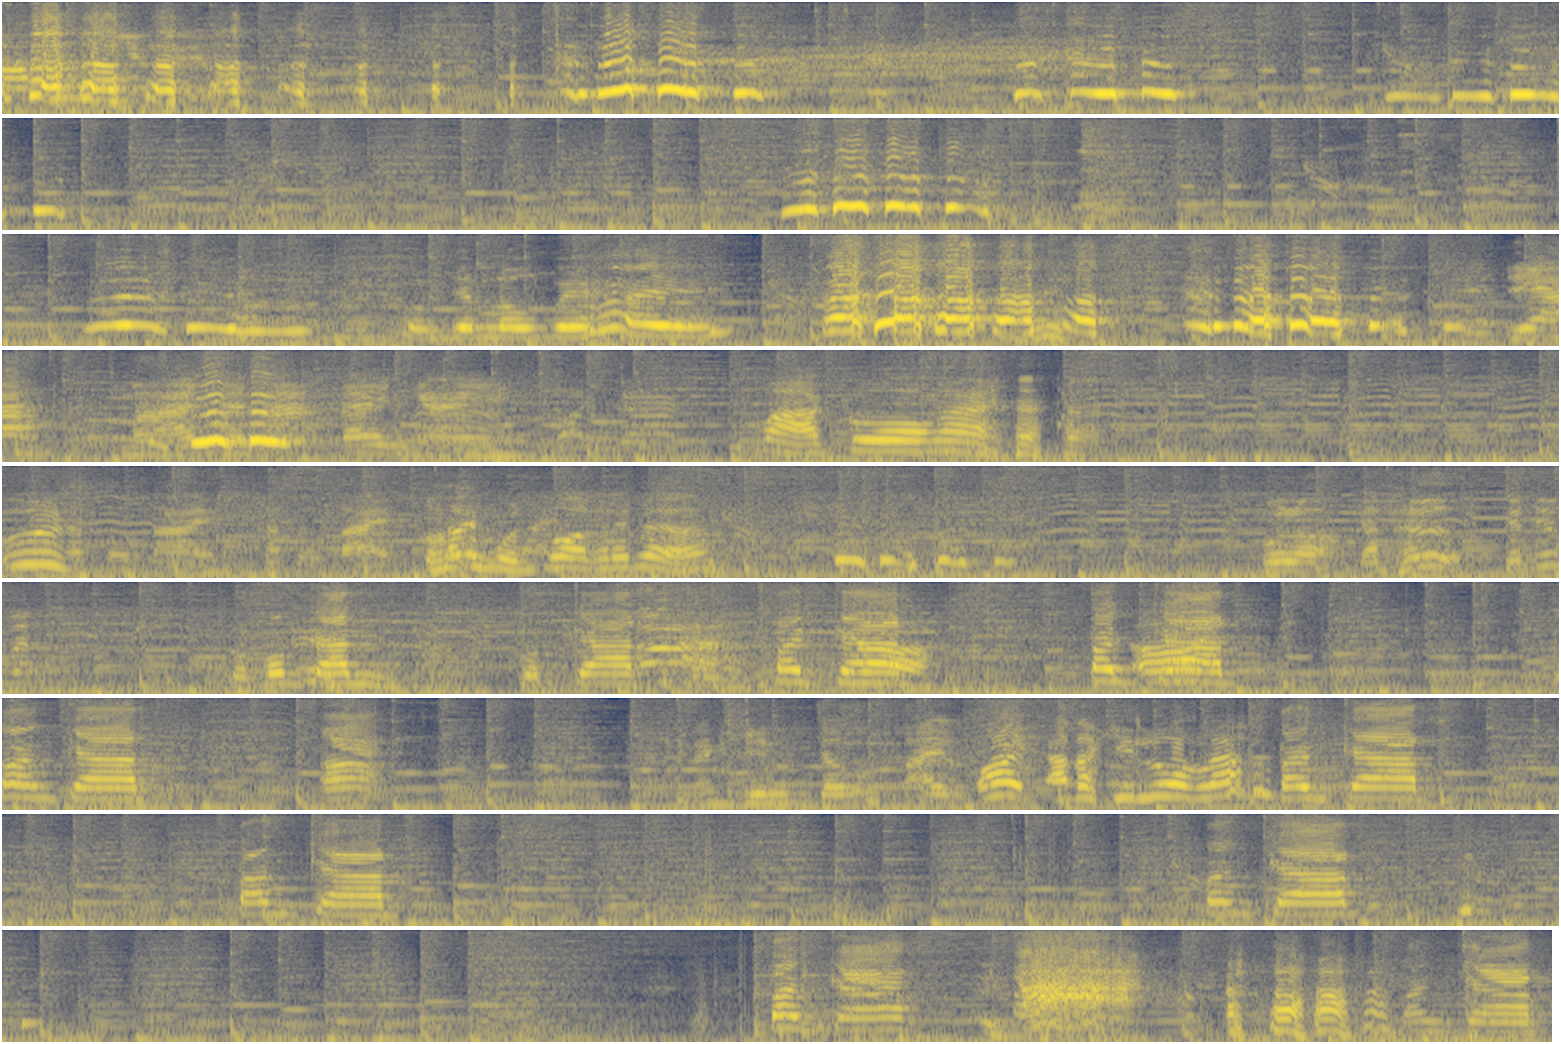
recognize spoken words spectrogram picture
ผม จะลงไปให้ เดี๋ยวหมาชนะได้ไงหมาโกงอะอุ้ยฆ่าตัวตายฆ่าตัวตายเฮ้ยหมุนตัวกันได้ด้วยเหรอพวกเรากระทืบกระทืบมันกดป้องกันกดการดตั้งการดตั้งการดตั้งการดอะนักคินเจ้าต้องตายโอ้ยอาตาคินล่วงแล้วตั้งการดตั้งการด ตั้งการดตั้งการดอะตั้งการด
